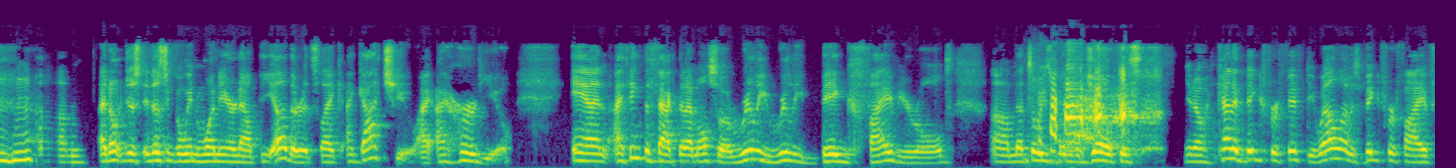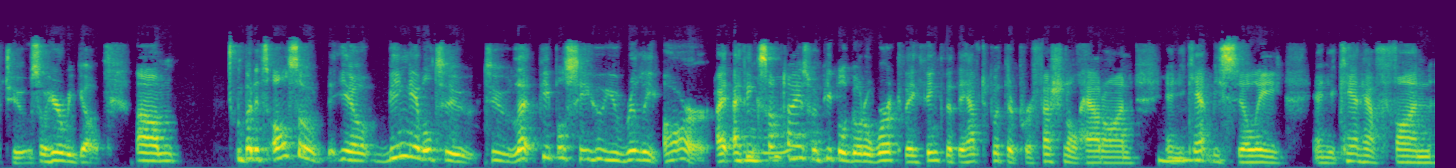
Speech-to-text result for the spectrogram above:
mm-hmm. um, i don't just it doesn't go in one ear and out the other it's like i got you i, I heard you and I think the fact that I'm also a really, really big five year old, um, that's always been the joke is you know, kind of big for 50. Well, I was big for five too. So here we go. Um, but it's also, you know, being able to to let people see who you really are. I, I think mm-hmm. sometimes when people go to work, they think that they have to put their professional hat on, mm-hmm. and you mm-hmm. can't be silly and you can't have fun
